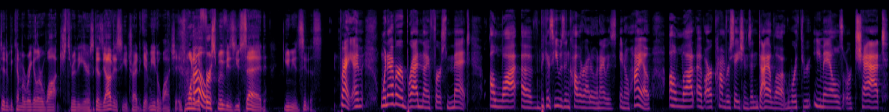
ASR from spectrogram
did it become a regular watch through the years because obviously you tried to get me to watch it. It's one of the Oh. first movies you said you need to see this. Right. And whenever Brad and I first met, a lot of because he was in Colorado and I was in Ohio, a lot of our conversations and dialogue were through emails or chat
